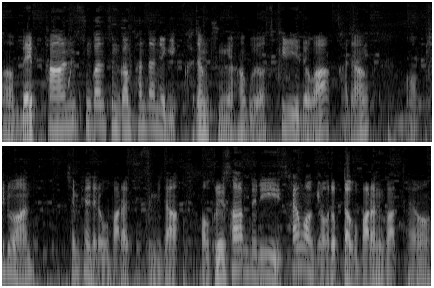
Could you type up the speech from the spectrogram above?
어, 매판 순간순간 판단력이 가장 중요하고요. 스킬 리더가 가장 어, 필요한 챔피언이라고 말할 수 있습니다. 어, 그래서 사람들이 사용하기 어렵다고 말하는 것 같아요.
